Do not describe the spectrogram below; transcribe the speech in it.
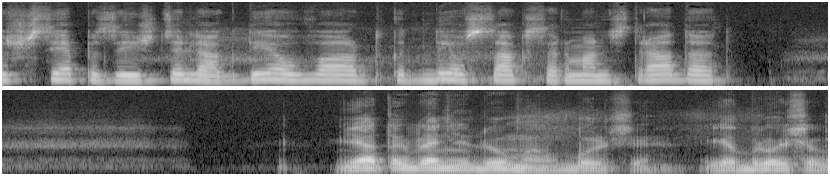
es iepazīšu dziļāk Dievu vārdu, kad Dievs sāks ar mani strādāt. я тогда не думал больше. Я бросил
